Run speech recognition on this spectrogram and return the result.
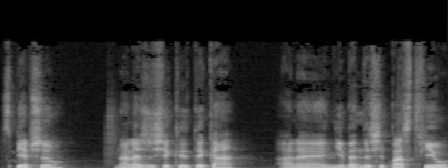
Spieprzył, należy się krytyka, ale nie będę się pastwił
